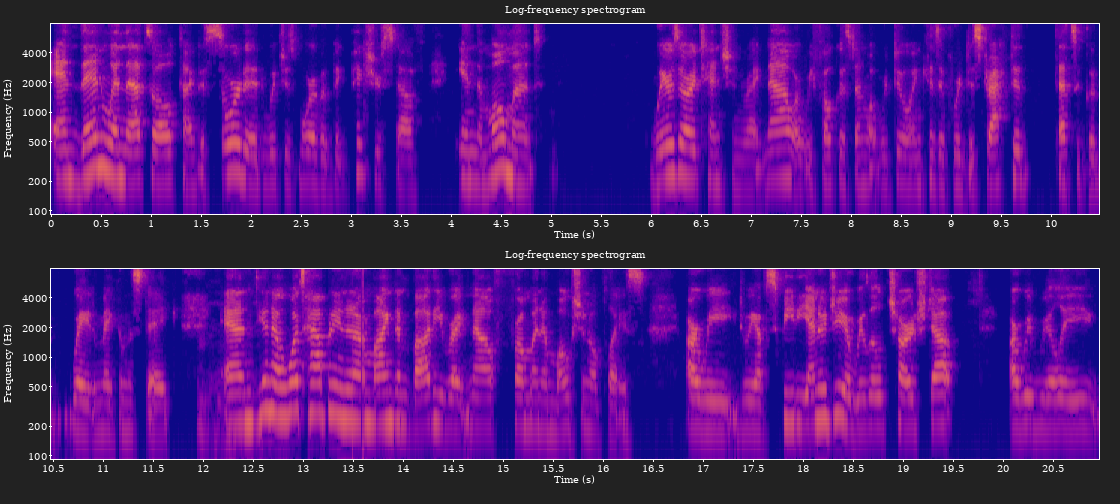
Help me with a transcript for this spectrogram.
And then when that's all kind of sorted, which is more of a big picture stuff, in the moment, where's our attention right now? Are we focused on what we're doing? Because if we're distracted, that's a good way to make a mistake. Mm-hmm. And you know, what's happening in our mind and body right now from an emotional place? Are we do we have speedy energy? Are we a little charged up? Are we really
